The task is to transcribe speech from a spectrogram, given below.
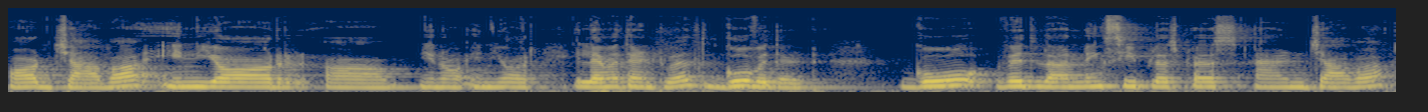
or Java in your, uh, you know, in your 11th and 12th, go with it. Go with learning C++ and Java.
